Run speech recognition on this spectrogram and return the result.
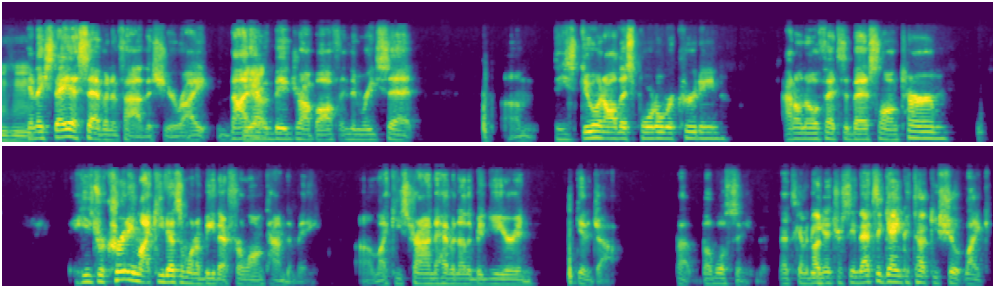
Mm-hmm. Can they stay at seven and five this year? Right, not yeah. have a big drop off and then reset. Um, he's doing all this portal recruiting. I don't know if that's the best long term he's recruiting like he doesn't want to be there for a long time to me. Um, like he's trying to have another big year and get a job. But but we'll see. That's going to be I, interesting. That's a game Kentucky should like.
